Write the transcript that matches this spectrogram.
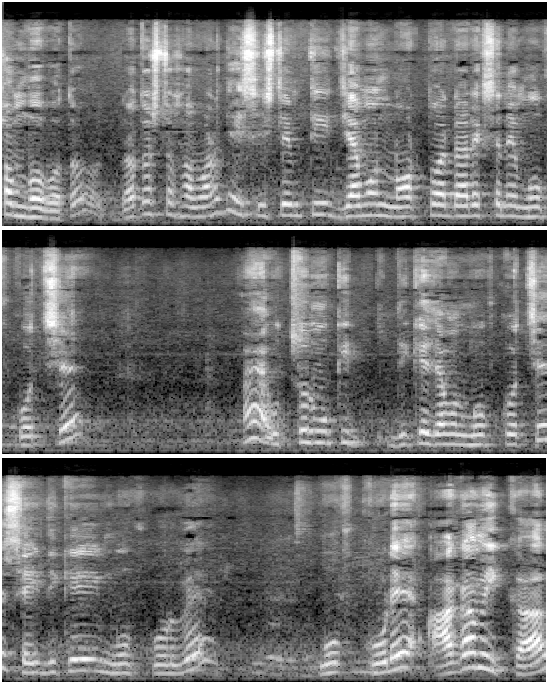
সম্ভবত, যথেষ্ট সম্ভাবনা যে এই সিস্টেমটি যেমন নর্থওয়ার্ড ডাইরেকশনে মুভ করছে হ্যাঁ উত্তরমুখী দিকে যেমন মুভ করছে, সেই দিকেই মুভ করবে। মুভ করে আগামীকাল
